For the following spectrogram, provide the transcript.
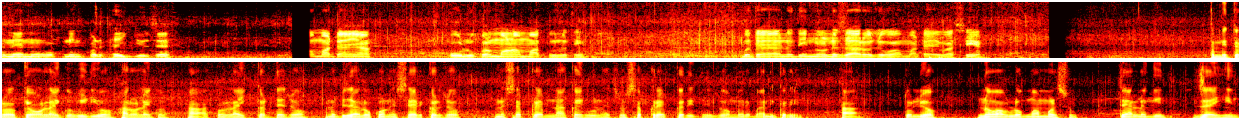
અને એનું ઓપનિંગ પણ થઈ ગયું છે. માટે અહીંયા પુલ ઉપર માણા માતું નથી. બધા આ નદીનો નજારો જોવા માટે આવ્યા છીએ. મિત્રો, કેવો લાગ્યો વીડિયો સારો લાગ્યો? હા, તો લાઈક કરી દેજો અને બીજા લોકોને શેર કરજો અને સબસ્ક્રાઈબ ના કર્યું ને તો સબસ્ક્રાઈબ કરી દેજો, મહેરબાની કરીને. હા, તો લ્યો, નવા વ્લોગમાં મળશું. ત્યાં લગીન, જય હિન્દ,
